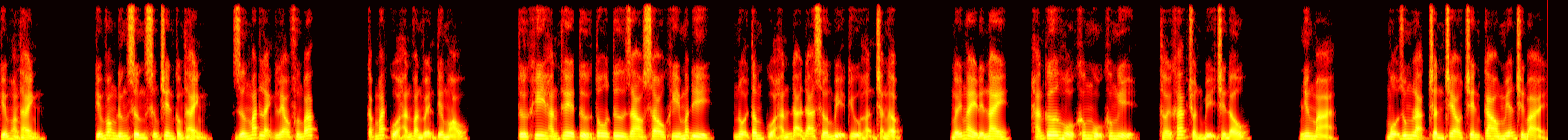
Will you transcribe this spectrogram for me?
Kiếm hoàng thành. Kiếm vong đứng sừng sững trên cổng thành d ư ơ n g mắt lạnh leo phương bắc cặp mắt của hắn vằn vện tiêm máu. Từ khi hắn thê tử tô tư giao sau khi mất đi, nội tâm của hắn đã đã sớm bị cừu hận tràn ngập. Mấy ngày đến nay, hắn cơ hồ không ngủ không nghỉ, thời khắc chuẩn bị chiến đấu. Nhưng mà, mộ dung lạc trần treo trên cao miễn chiến bài.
